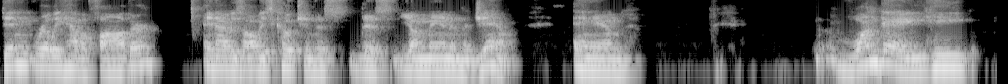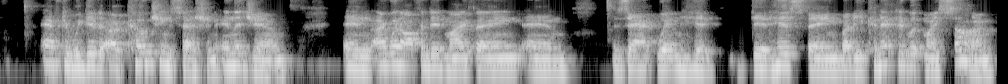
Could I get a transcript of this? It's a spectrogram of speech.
didn't really have a father, and I was always coaching this this young man in the gym, and one day he, after we did a coaching session in the gym, And I went off and did my thing, and Zach went and hit, did his thing, but he connected with my son,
